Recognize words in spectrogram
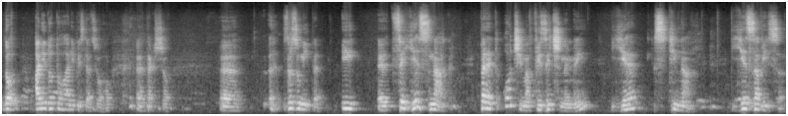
До, ані до того, ані після цього. Е, так що зрозумійте, і це є знак. Перед очима фізичними є стіна, є завіса.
